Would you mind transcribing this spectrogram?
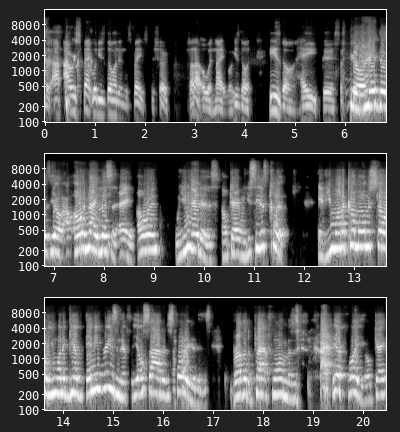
but I, I, respect what he's doing in the space for sure. Shout out Owen Knight, bro. He's going he's gonna hate this. you gonna hate this, yo. Owen Knight, listen, hey, Owen, when you hear this, okay, when you see this clip, if you want to come on the show and you want to give any reasoning for your side of the story of this, brother, the platform is right here for you, okay?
